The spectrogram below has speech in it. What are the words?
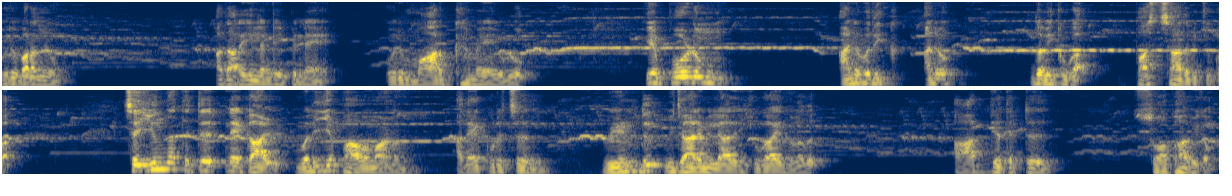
ഗുരു പറഞ്ഞു അതറിയില്ലെങ്കിൽ പിന്നെ ഒരു മാർഗമേ ഉള്ളൂ. എപ്പോഴും അനുവദി അനുദവിക്കുക പശ്ചാത്തപിക്കുക. ചെയ്യുന്ന തെറ്റിനേക്കാൾ വലിയ പാവമാണ് അതേക്കുറിച്ച് വീണ്ടും വിചാരമില്ലാതിരിക്കുക എന്നുള്ളത്. ആദ്യ തെറ്റ് സ്വാഭാവികം.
